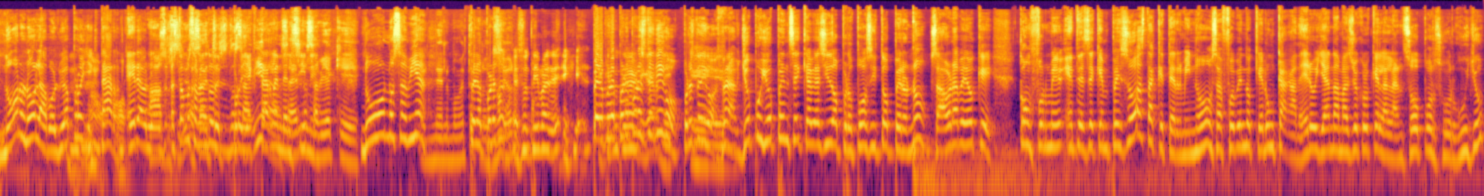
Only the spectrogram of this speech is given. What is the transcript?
No, no, no, la volvió a proyectar. No. Era, Ah, los- pues, estamos sea, hablando de no proyectarla sabía, en o el sea, él no cine. sabía que- No, no sabía. En el momento pero por eso. Eso te iba a que- pero, pero, pero por te eso te digo, por eso te digo, espera, yo, yo pensé que había sido a propósito, pero no. O sea, ahora veo que conforme, eh, desde que empezó hasta que terminó, o sea, fue viendo que era un cagadero y ya nada más yo creo que la lanzó por su orgullo.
